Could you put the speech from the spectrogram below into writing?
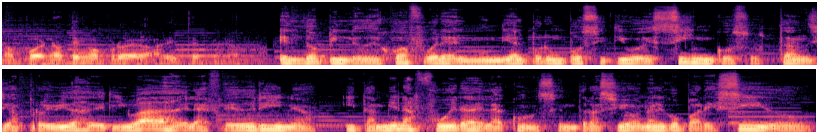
No, no tengo pruebas, ¿viste? Pero el doping lo dejó afuera del mundial por un positivo de cinco sustancias prohibidas derivadas de la efedrina y también afuera de la concentración, algo parecido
